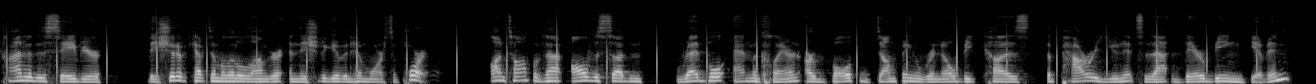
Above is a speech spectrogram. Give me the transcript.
kind of the savior. They should have kept him a little longer and they should have given him more support. On top of that, all of a sudden, Red Bull and McLaren are both dumping Renault because the power units that they're being given,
